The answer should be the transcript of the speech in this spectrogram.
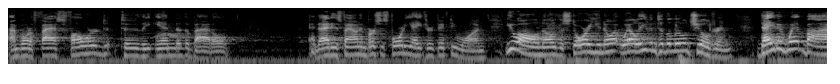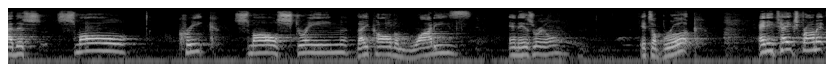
I'm going to fast forward to the end of the battle, and that is found in verses 48 through 51. You all know the story. You know it well, even to the little children. David went by this small creek, small stream. They call them wadis in Israel. It's a brook. And he takes from it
